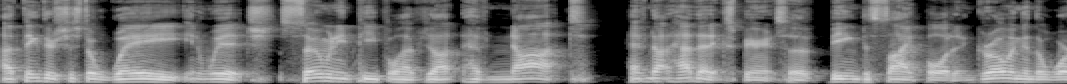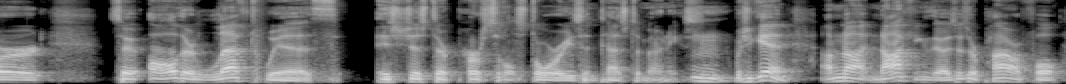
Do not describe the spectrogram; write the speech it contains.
I think there's just a way in which so many people have not have not have not had that experience of being discipled and growing in the Word. So all they're left with is just their personal stories and testimonies. Mm. Which again, I'm not knocking those; those are powerful.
